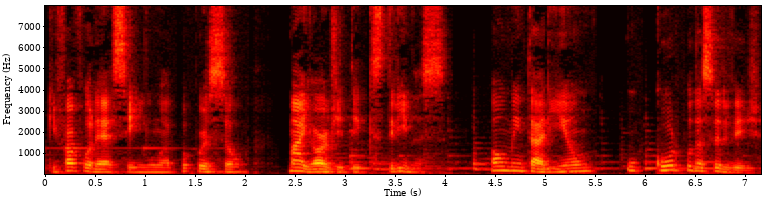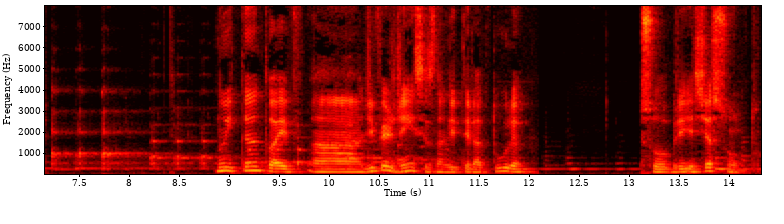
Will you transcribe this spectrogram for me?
que favorecem uma proporção maior de dextrinas aumentariam o corpo da cerveja. No entanto, há divergências na literatura sobre este assunto.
